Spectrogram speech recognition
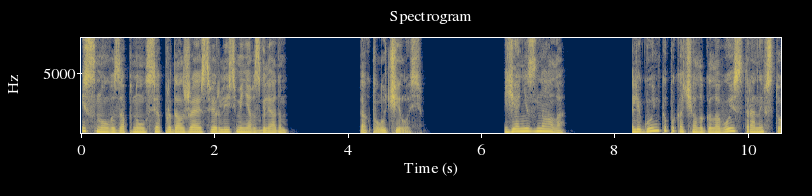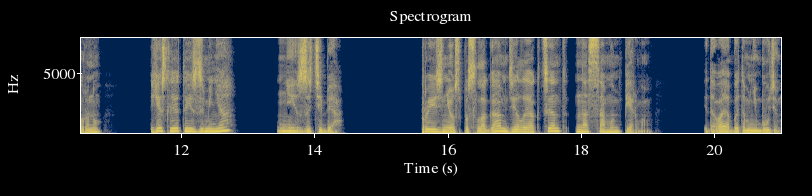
И снова запнулся, продолжая сверлить меня взглядом. Так получилось. Я не знала. Легонько покачала головой из стороны в сторону. Если это из-за меня? Не из-за тебя. Произнес по слогам, делая акцент на самом первом. И давай об этом не будем.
